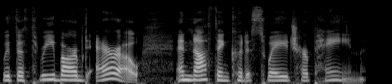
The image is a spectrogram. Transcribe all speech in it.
with the three barbed arrow, and nothing could assuage her pain.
